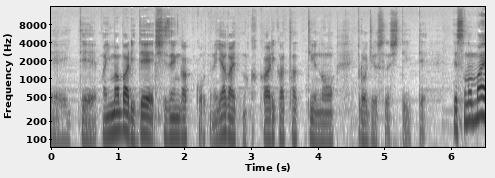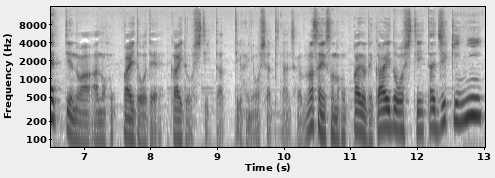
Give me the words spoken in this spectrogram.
えーいて、まあ、今治で自然学校というの野外との関わり方っていうのをプロデュースしていて、で、その前っていうのは、あの、北海道でガイドをしていたっていうふうにおっしゃってたんですけど、まさにその北海道でガイドをしていた時期に、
